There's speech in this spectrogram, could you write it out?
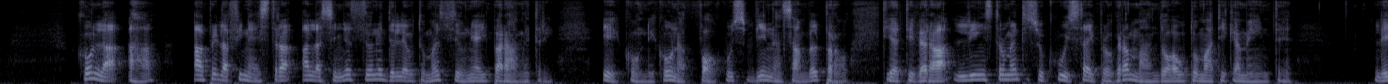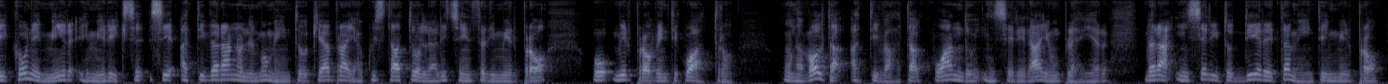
Con la A apri la finestra all'assegnazione delle automazioni ai parametri e con l'icona Focus Vienna Ensemble Pro ti attiverà l'instrument su cui stai programmando automaticamente. Le icone Mir e MirX si attiveranno nel momento che avrai acquistato la licenza di Mir Pro o Mir Pro 24. Una volta attivata, quando inserirai un player, verrà inserito direttamente in Mir Pro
